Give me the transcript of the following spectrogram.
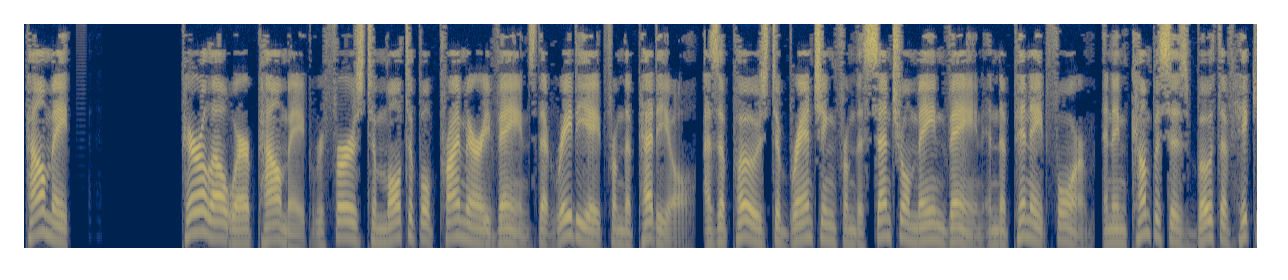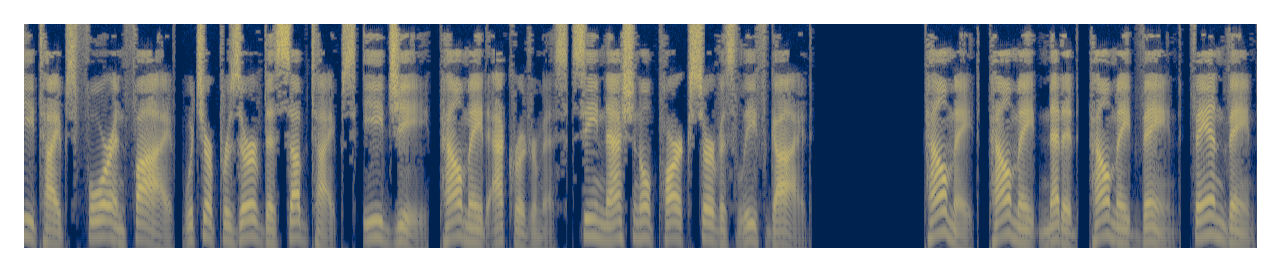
Palmate Parallel where palmate refers to multiple primary veins that radiate from the petiole, as opposed to branching from the central main vein in the pinnate form, and encompasses both of Hickey types 4 and 5, which are preserved as subtypes, e.g., palmate acrodromus see National Park Service Leaf Guide. Palmate, palmate netted, palmate veined, fan veined,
